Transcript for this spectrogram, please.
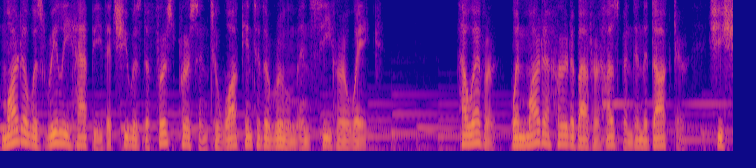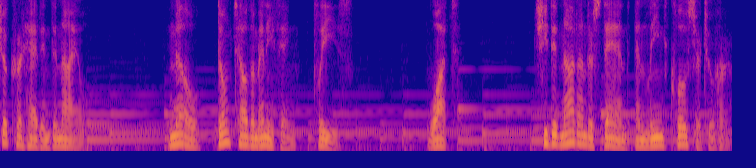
Marta was really happy that she was the first person to walk into the room and see her awake. However, when Marta heard about her husband and the doctor, she shook her head in denial. No, don't tell them anything, please. What? She did not understand and leaned closer to her.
